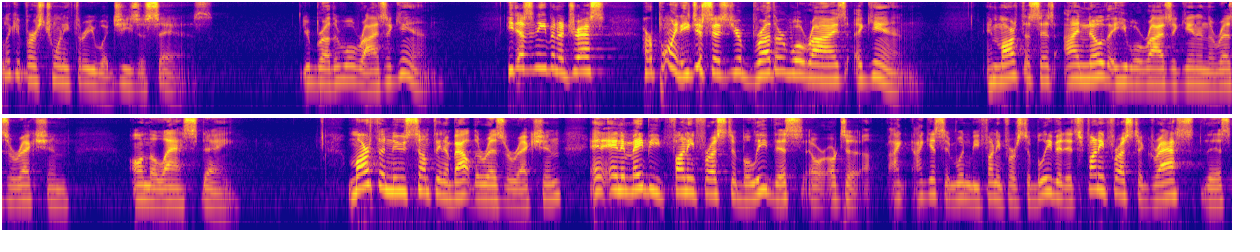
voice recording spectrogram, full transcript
Look at verse 23, what Jesus says Your brother will rise again. He doesn't even address her point. He just says, Your brother will rise again. And Martha says, I know that he will rise again in the resurrection on the last day. Martha knew something about the resurrection, and, and, it may be funny for us to believe this, or, or to, I, I, guess it wouldn't be funny for us to believe it. It's funny for us to grasp this.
